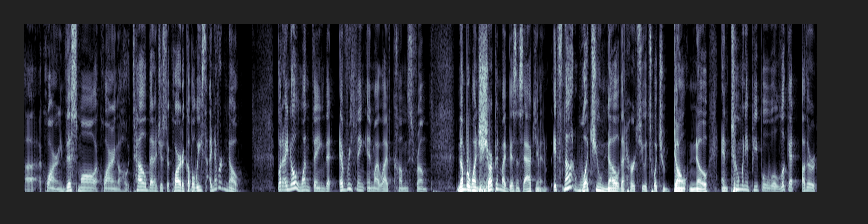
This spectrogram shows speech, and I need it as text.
uh, acquiring this mall, acquiring a hotel that I just acquired a couple weeks. I never know. But I know one thing that everything in my life comes from number one, sharpen my business acumen. It's not what you know that hurts you, it's what you don't know. And too many people will look at other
